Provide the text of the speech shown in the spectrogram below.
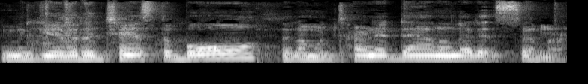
I'm gonna give it a chance to boil, then I'm gonna turn it down and let it simmer.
